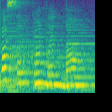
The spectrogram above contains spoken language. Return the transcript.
was auch kommen mag.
